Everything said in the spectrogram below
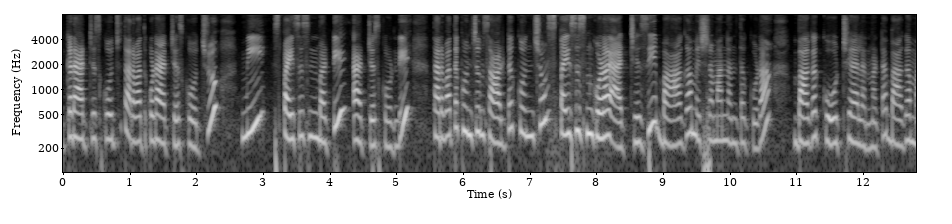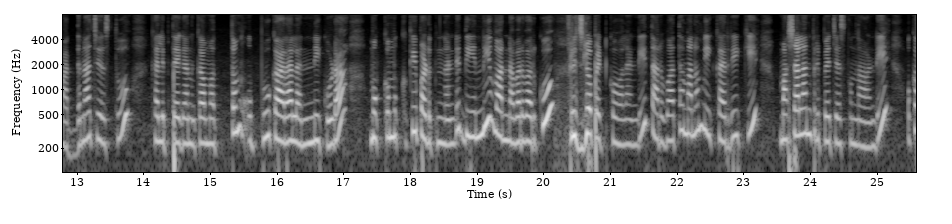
ఇక్కడ యాడ్ చేసుకోవచ్చు తర్వాత కూడా యాడ్ చేసుకోవచ్చు. మీ స్పైసెస్ని బట్టి యాడ్ చేసుకోండి. తర్వాత కొంచెం సాల్ట్ కొంచెం స్పైసెస్ని కూడా యాడ్ చేసి బాగా మిశ్రమాన్ని అంతా కూడా బాగా కోట్ చేయాలన్నమాట. బాగా మర్దన చేస్తూ కలిపితే కనుక మొత్తం ఉప్పు కారాలన్నీ కూడా ముక్క ముక్కకి పడుతుందండి. దీన్ని వన్ అవర్ వరకు ఫ్రిడ్జ్లో పెట్టుకోవాలండి. తర్వాత మనం ఈ కర్రీకి మసాలాని ప్రిపేర్ చేసుకుందామండి. ఒక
